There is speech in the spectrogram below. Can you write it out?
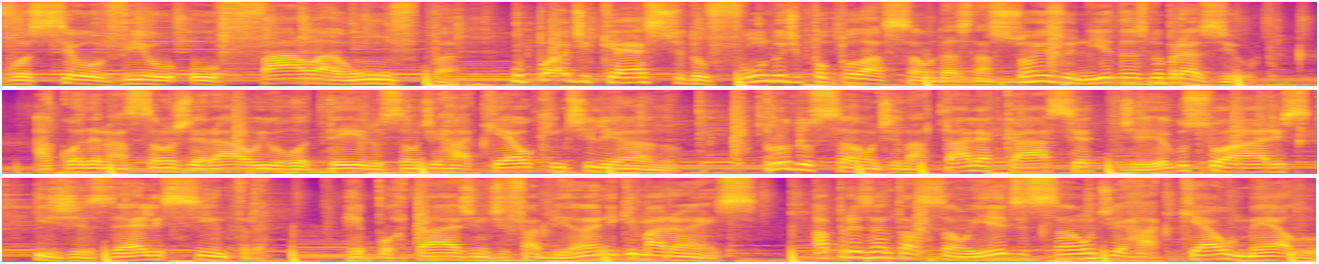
Você ouviu o Fala UNFPA, o podcast do Fundo de População das Nações Unidas no Brasil. A coordenação geral e o roteiro são de Raquel Quintiliano. Produção de Natália Cássia, Diego Soares e Gisele Sintra. Reportagem de Fabiane Guimarães. Apresentação e edição de Raquel Melo.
